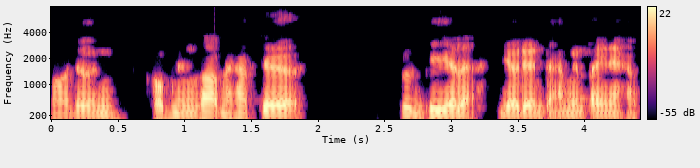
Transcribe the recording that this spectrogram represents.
พอเดินครบหนึ่งรอบนะครับ เจอรุ่นพี่แล้วแหละ เดี๋ยวเดินตามกันไปนะครับ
